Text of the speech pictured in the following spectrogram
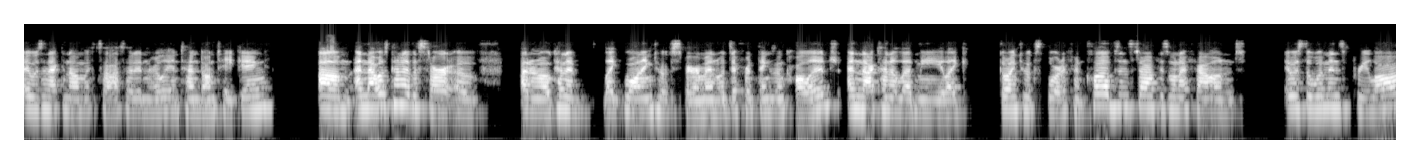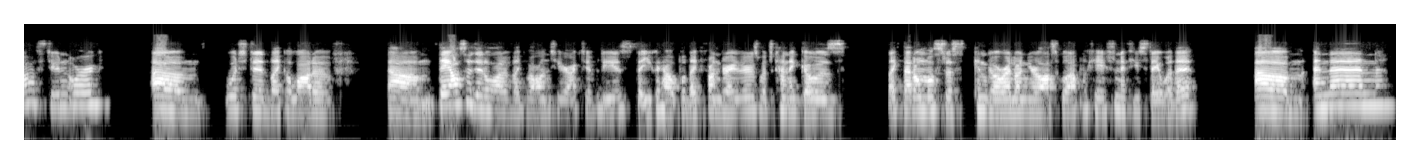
it was an economics class I didn't really intend on taking. Um, and that was kind of the start of, I don't know, kind of like wanting to experiment with different things in college. And that kind of led me like going to explore different clubs and stuff is when I found it was the women's pre-law student org. um, which did like a lot of um, they also did a lot of like volunteer activities that you could help with like fundraisers, which kind of goes like that almost just can go right on your law school application if you stay with it. Um, and then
